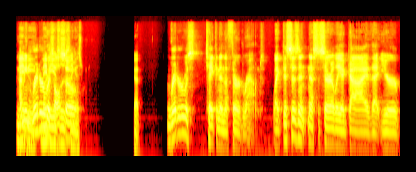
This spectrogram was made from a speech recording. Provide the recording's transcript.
maybe. I mean Ridder was also. His... Ridder was taken in the third round. Like this isn't necessarily a guy that you're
